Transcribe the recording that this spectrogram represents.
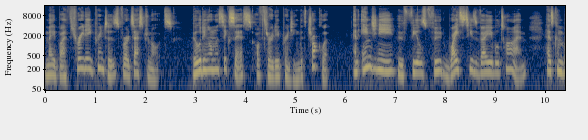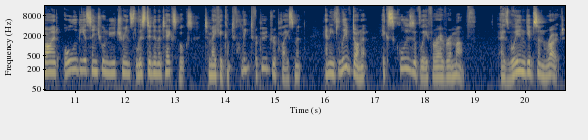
made by 3D printers for its astronauts, building on the success of 3D printing with chocolate. An engineer who feels food wastes his valuable time has combined all of the essential nutrients listed in the textbooks to make a complete food replacement, and he's lived on it exclusively for over a month. As William Gibson wrote,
